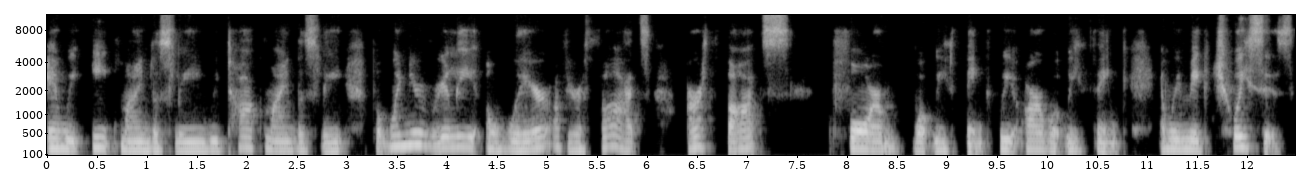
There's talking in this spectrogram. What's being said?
and we eat mindlessly, we talk mindlessly. But when you're really aware of your thoughts, our thoughts form what we think. We are what we think, and we make choices.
